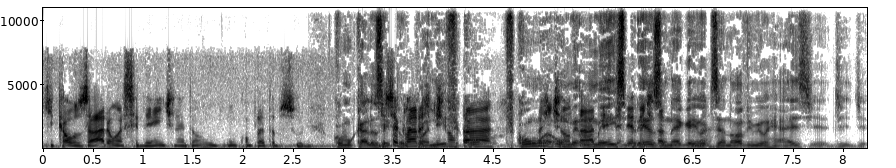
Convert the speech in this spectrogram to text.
que causaram o acidente, né? Então, um completo absurdo. Como o Carlos Heitor é claro, ficou, tá, ficou um, um, tá um mês preso, né? Ganhou né? 19 mil reais de, de, de,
